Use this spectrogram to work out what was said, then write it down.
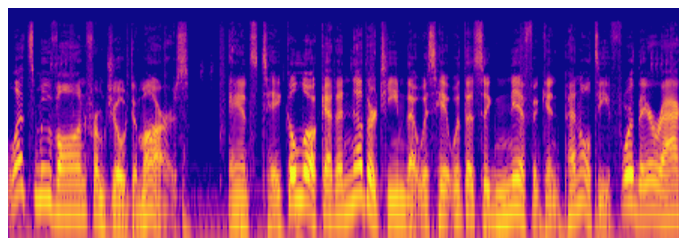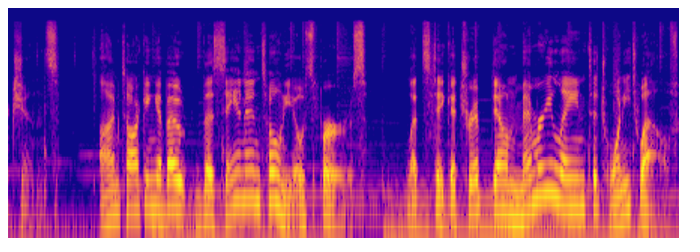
let's move on from Joe Dumars and take a look at another team that was hit with a significant penalty for their actions. I'm talking about the San Antonio Spurs let's take a trip down memory lane to 2012,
